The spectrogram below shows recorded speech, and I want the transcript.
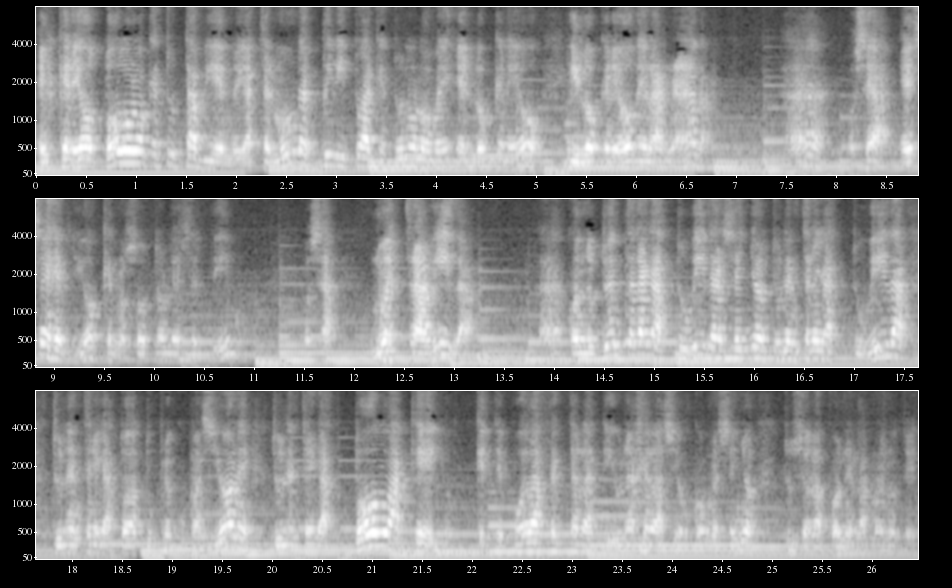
Él creó todo lo que tú estás viendo y hasta el mundo espiritual que tú no lo ves, Él lo creó y lo creó de la nada. Ah, o sea, ese es el Dios que nosotros le servimos. O sea, nuestra vida ¿Ah? Cuando tú entregas tu vida al Señor, tú le entregas tu vida, tú le entregas todas tus preocupaciones, tú le entregas todo aquello que te pueda afectar a ti, una relación con el Señor, tú se la pones en las manos de Él.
